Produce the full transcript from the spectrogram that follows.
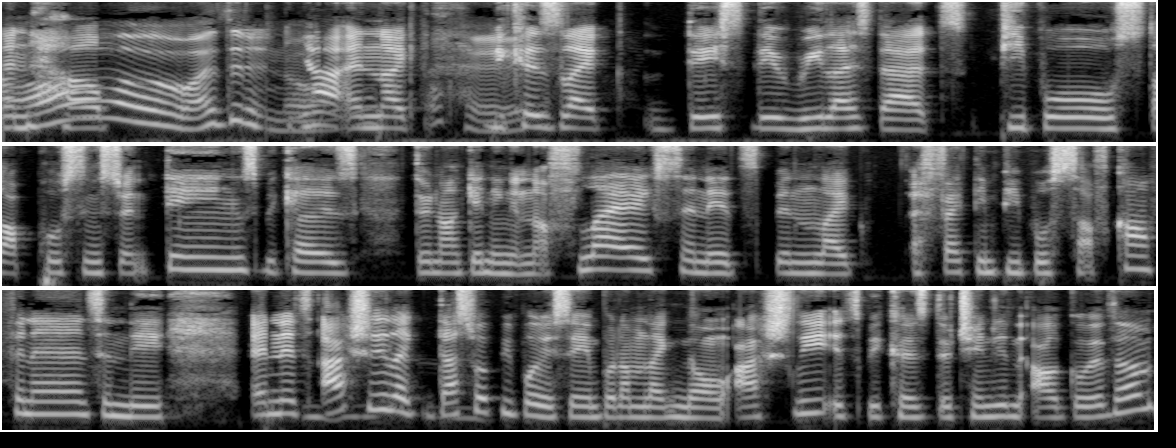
and oh, help. Oh, I didn't know. Yeah, and like okay. because like they they realize that people stop posting certain things because they're not getting enough likes, and it's been like affecting people's self-confidence and they and it's mm-hmm. actually like that's what people are saying but i'm like no actually it's because they're changing the algorithm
